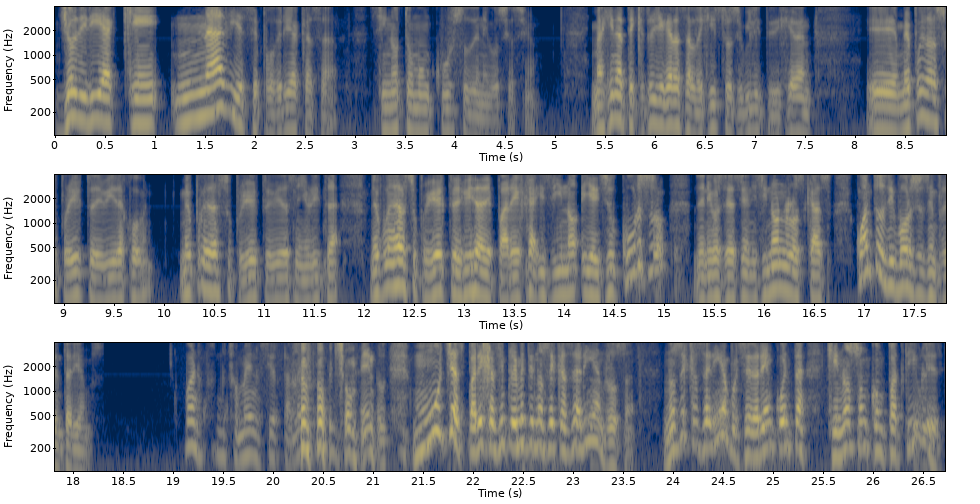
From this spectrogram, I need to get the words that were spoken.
Yo diría que nadie se podría casar si no toma un curso de negociación. Imagínate que tú llegaras al registro civil y te dijeran, eh, ¿me puede dar su proyecto de vida, joven? me puede dar su proyecto de vida, señorita, me puede dar su proyecto de vida de pareja y si no, y su curso de negociación, y si no, no los caso. ¿Cuántos divorcios enfrentaríamos? Bueno, pues mucho menos, ciertamente. mucho menos. Muchas parejas simplemente no se casarían, Rosa. No se casarían porque se darían cuenta que no son compatibles.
